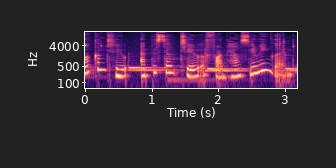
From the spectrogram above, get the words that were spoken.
Welcome to episode two of Farmhouse New England.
